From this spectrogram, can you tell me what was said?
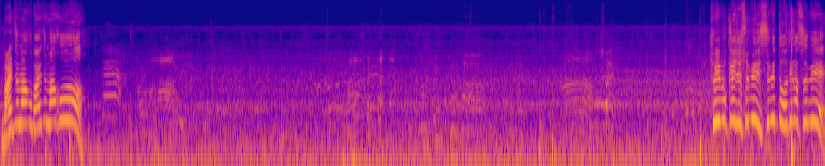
말 좀 하고 말 좀 하고. 수비 복귀해줘 수비. 수비 또 어디가 수비?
